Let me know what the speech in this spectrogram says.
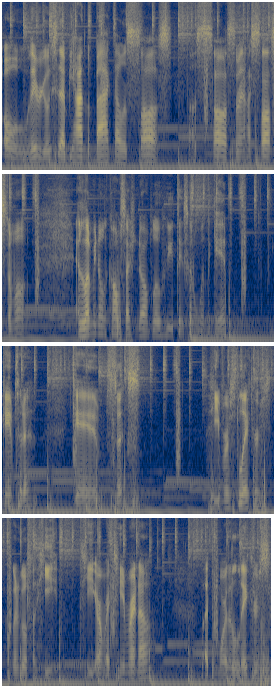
Oh, there we go. See that behind the back? That was sauce. That was sauce, man. I sauced him up. And let me know in the comment section down below who you think's gonna win the game. Game today. Game six. Heat versus Lakers. I'm gonna go with the Heat. The Heat are my team right now. Like them more than the Lakers.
